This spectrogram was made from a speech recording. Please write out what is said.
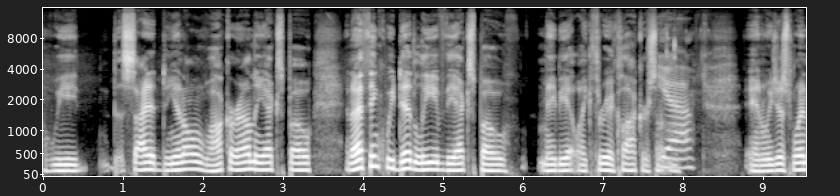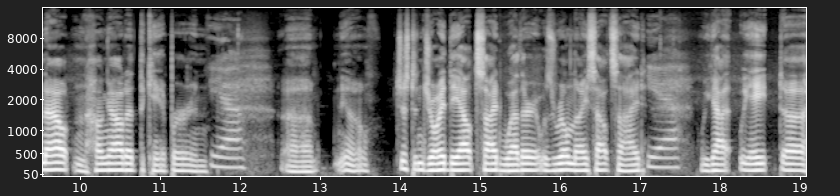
we decided to, you know, walk around the expo, and I think we did leave the expo maybe at like three o'clock or something Yeah. And we just went out and hung out at the camper and Yeah. uh, you know just enjoyed the outside weather it was real nice outside Yeah. we got we ate uh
